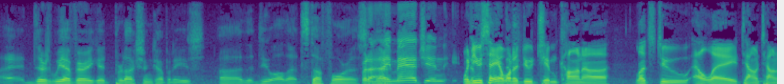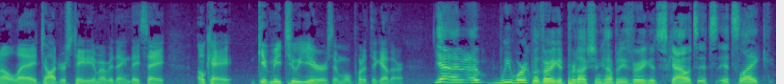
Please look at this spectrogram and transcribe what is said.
I, there's we have very good production companies uh, that do all that stuff for us. But And I, I imagine When the- you say I want to do Gymkhana, let's do L.A., downtown L.A., Dodger Stadium, everything. They say, okay, give me two years and we'll put it together. Yeah, I, I, we work with very good production companies, very good scouts. It's it's like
